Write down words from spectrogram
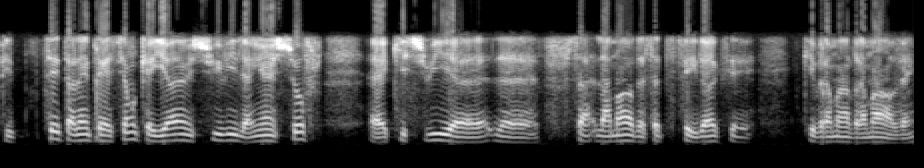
Puis tu sais, as l'impression qu'il y a un suivi, là, il y a un souffle euh, qui suit euh, le, la mort de cette petite fille-là, qui, qui, est vraiment, vraiment en vain.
